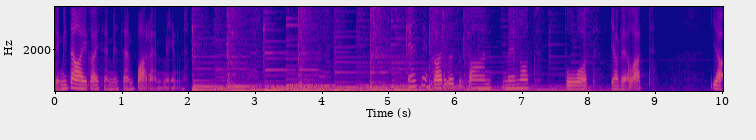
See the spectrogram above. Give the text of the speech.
Eli mitä aikaisemmin, sen paremmin. Ensin kartoitetaan menot, tulot ja velat. Ja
